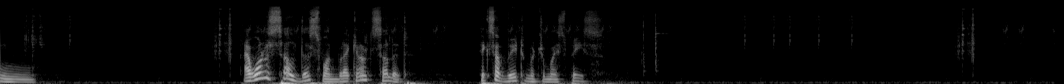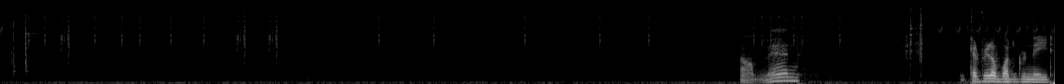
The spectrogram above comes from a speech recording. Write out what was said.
Hmm. I want to sell this one, but I cannot sell it. takes up way too much of my space. Oh man. Get rid of one grenade.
